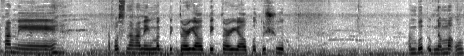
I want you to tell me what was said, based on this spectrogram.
Na kami. Tapos na kaming mag-pictorial, pictorial photoshoot. Ambot og na mao.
